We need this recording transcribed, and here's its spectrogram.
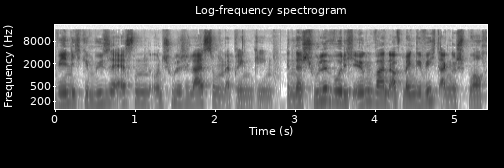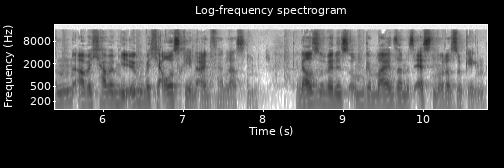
wenig Gemüse essen und schulische Leistungen erbringen ging. In der Schule wurde ich irgendwann auf mein Gewicht angesprochen, aber ich habe mir irgendwelche Ausreden einfallen lassen. Genauso wenn es um gemeinsames Essen oder so ging.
